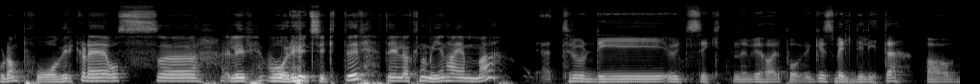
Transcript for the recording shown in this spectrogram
Hvordan påvirker det oss, eller våre utsikter til økonomien her hjemme? Jeg tror de utsiktene vi har, påvirkes veldig lite av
